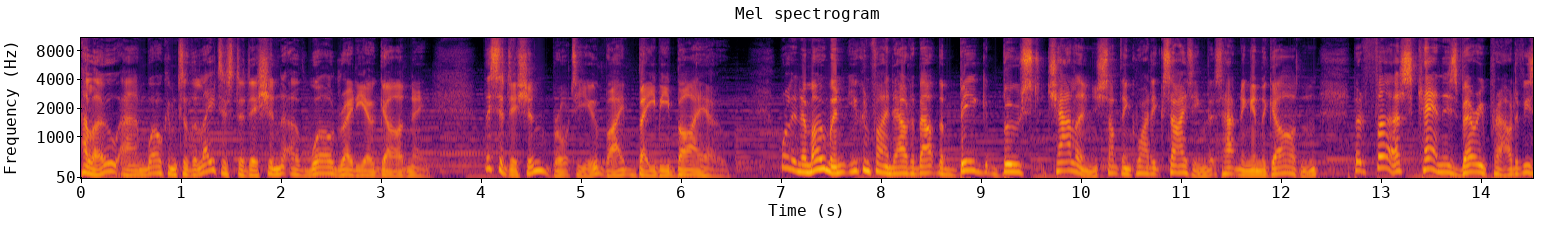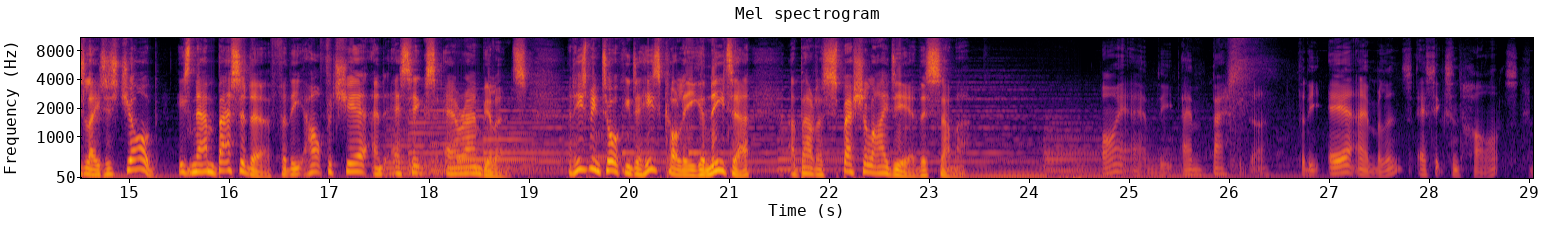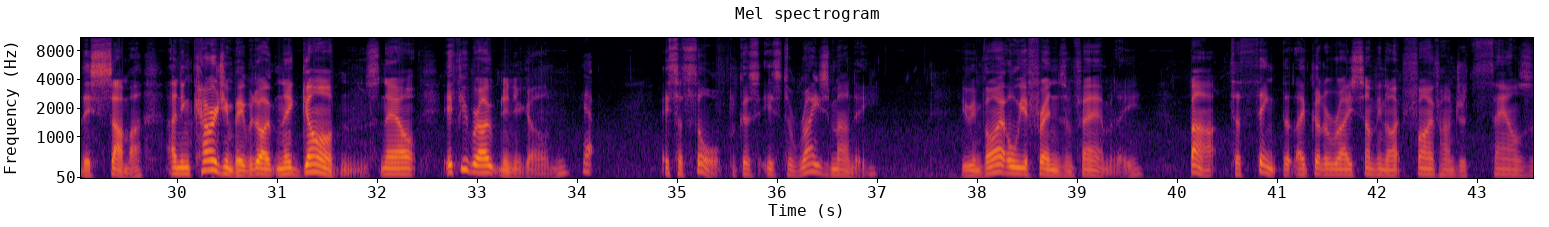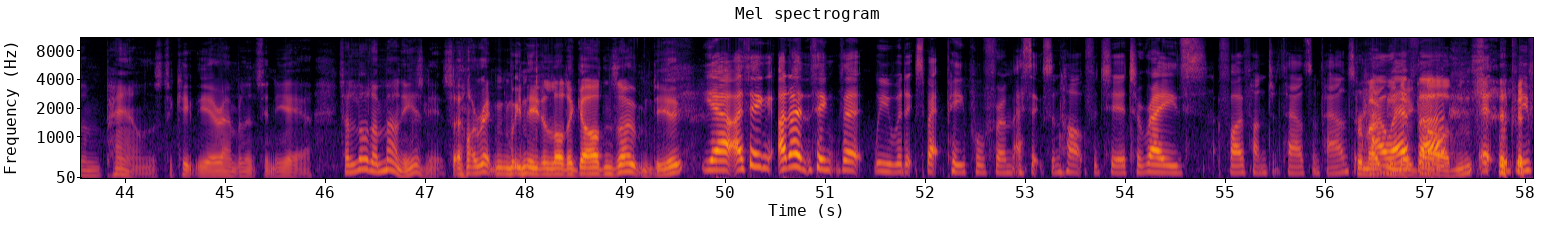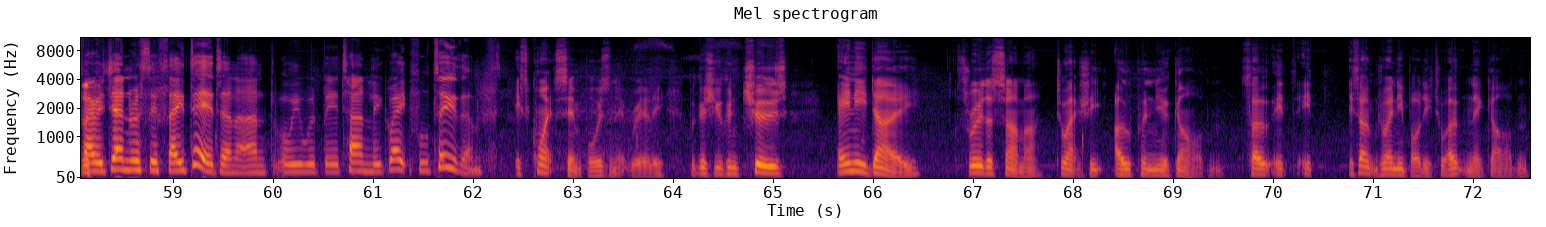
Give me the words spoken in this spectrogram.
Hello, and welcome to the latest edition of World Radio Gardening. This edition brought to you by Baby Bio. Well, in a moment, you can find out about the Big Boost Challenge, something quite exciting that's happening in the garden. But first, Ken is very proud of his latest job. He's an ambassador for the Hertfordshire and Essex Air Ambulance. And he's been talking to his colleague Anita about a special idea this summer. I am the ambassador for the Air Ambulance, Essex and Herts, this summer, and encouraging people to open their gardens. Now, if you were opening your garden, Yep. it's a thought because it's to raise money. You invite all your friends and family, but to think that they've got to raise something like £500,000 to keep the air ambulance in the air. It's a lot of money, isn't it? So I reckon we need a lot of gardens open, do you? Yeah, I think I don't think that we would expect people from Essex and Hertfordshire to raise five hundred thousand pounds. From opening their However, gardens. it would be very generous if they did, and, and we would be eternally grateful to them. It's quite simple, isn't it, really? Because you can choose any day through the summer to actually open your garden. So it, it, it's open to anybody to open their garden.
